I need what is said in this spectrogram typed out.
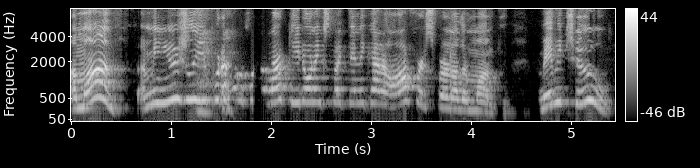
A month. I mean, usually you put a house market, you don't expect any kind of offers for another month, maybe two.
